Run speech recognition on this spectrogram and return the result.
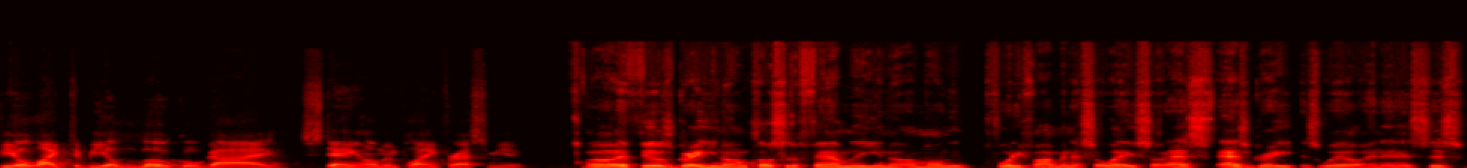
feel like to be a local guy staying home and playing for SMU? Well, it feels great. You know, I'm close to the family. You know, I'm only 45 minutes away. So that's that's great as well. And then it's just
